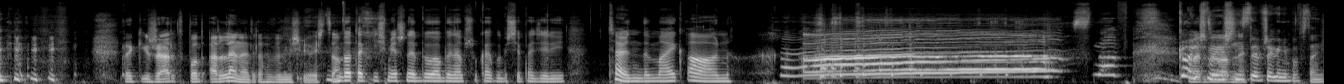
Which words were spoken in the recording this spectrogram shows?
Taki żart pod Arlenę trochę wymyśliłeś, co? Bo taki śmieszny byłoby na przykład, gdybyście powiedzieli turn the mic on. Snap! Kończmy, już nic lepszego nie powstanie.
